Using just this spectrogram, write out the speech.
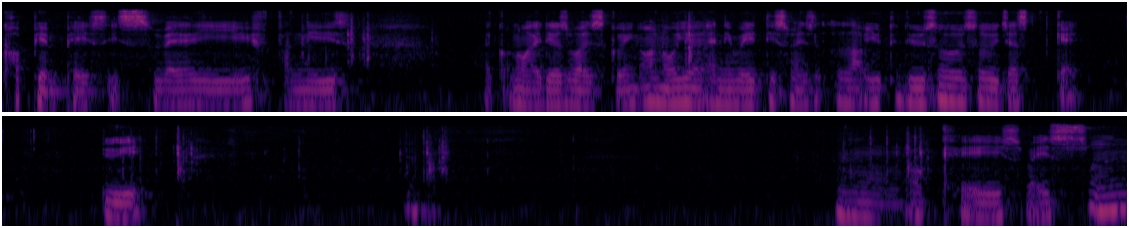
copy and paste. It's very funny. I got no ideas what is going on over here. Anyway this one is allowed you to do so so you just get do it. Hmm, so very soon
